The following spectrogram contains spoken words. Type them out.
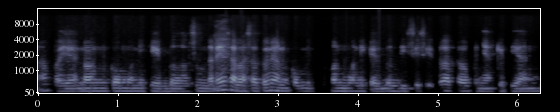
apa ya non communicable. Sebenarnya salah satunya non communicable disease itu atau penyakit yang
